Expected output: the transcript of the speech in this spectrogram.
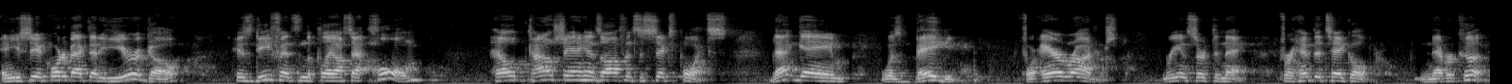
and you see a quarterback that a year ago, his defense in the playoffs at home held Kyle Shanahan's offense to six points. That game was begging for Aaron Rodgers, reinsert the name, for him to take over. Never could.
